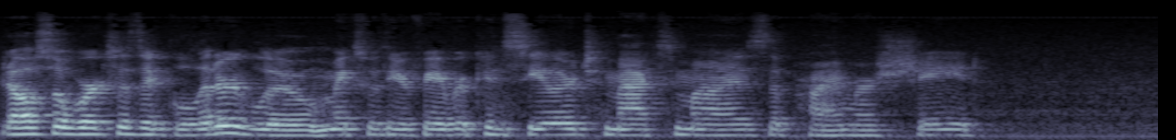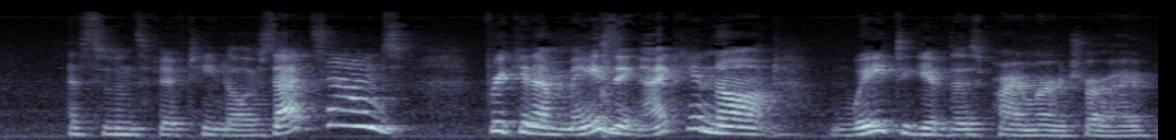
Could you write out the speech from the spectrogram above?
It also works as a glitter glue mixed with your favorite concealer to maximize the primer shade. This one's $15. That sounds freaking amazing. I cannot wait to give this primer a try.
